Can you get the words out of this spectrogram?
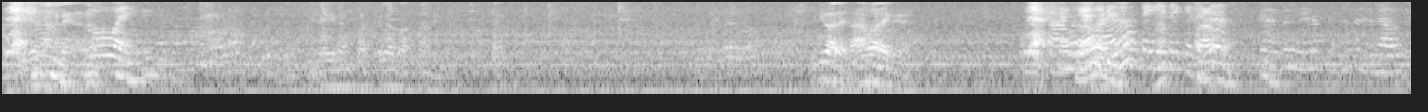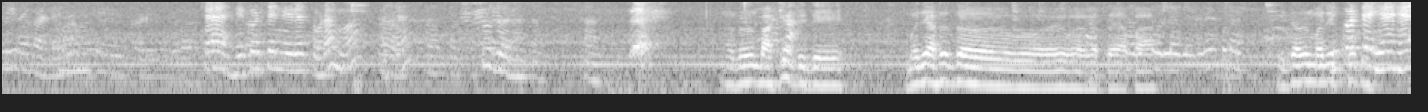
हम्म, मऊ आहे किती वार आहे दहा वार आहे का सहा घ्या वर आहे, ना. पण ते हे नाही केलं किती वार आहे सहा वार आहे का सोडा मग अशा तू धर आता अजून बाकी आहे तिथे मध्ये असंच करताय आपण इथे अजून मध्ये ह्या ह्या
